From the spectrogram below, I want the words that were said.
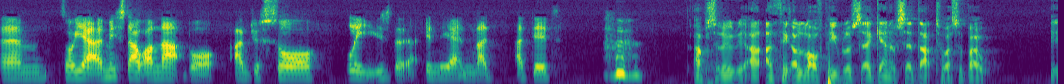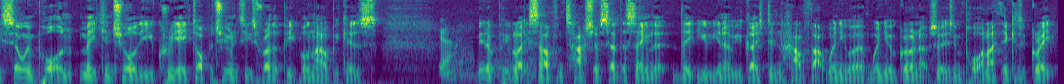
Um, so yeah, I missed out on that, but I'm just so pleased that in the end I I did. Absolutely. I, I think a lot of people have said, again have said that to us about it's so important making sure that you create opportunities for other people now because Yeah. you know people like yourself and Tasha have said the same that, that you you know you guys didn't have that when you were when you were growing up so it is important I think it's a great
